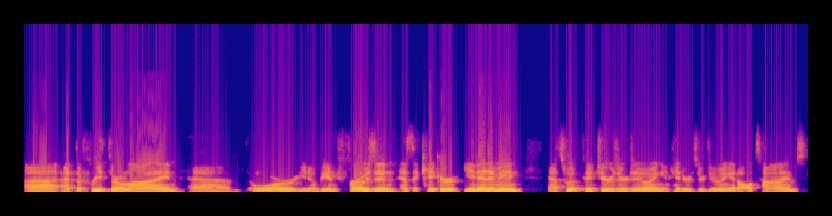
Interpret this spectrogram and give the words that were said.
uh, at the free throw line, uh, or you know, being frozen as a kicker. You know what I mean? That's what pitchers are doing and hitters are doing at all times,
